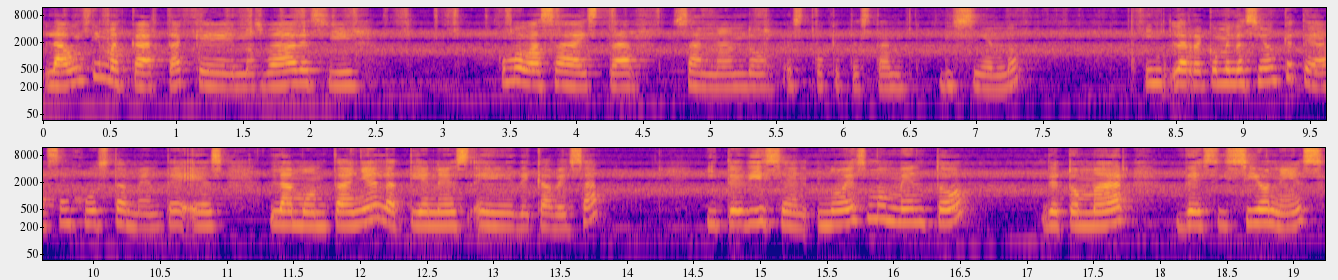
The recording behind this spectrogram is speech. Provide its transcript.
la última carta que nos va a decir cómo vas a estar sanando esto que te están diciendo. La recomendación que te hacen justamente es la montaña la tienes eh, de cabeza y te dicen no es momento de tomar decisiones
